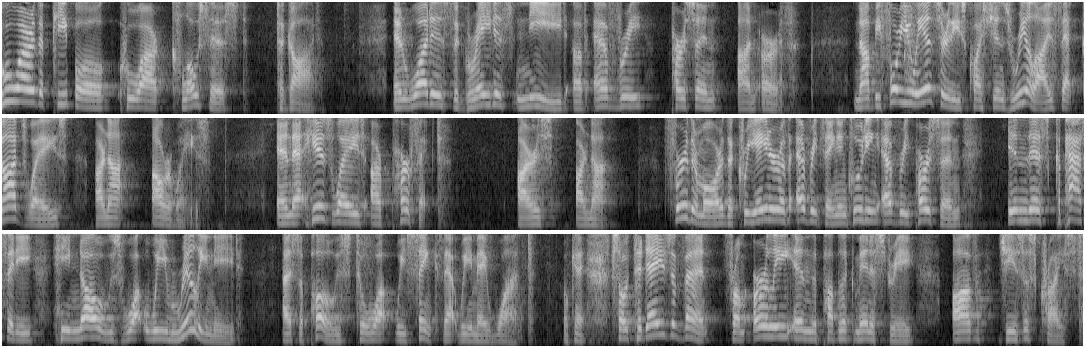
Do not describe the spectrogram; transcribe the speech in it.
who are the people who are closest to God? And what is the greatest need of every person on earth? Now, before you answer these questions, realize that God's ways are not our ways, and that His ways are perfect, ours are not. Furthermore, the creator of everything, including every person, in this capacity, he knows what we really need as opposed to what we think that we may want. Okay, so today's event from early in the public ministry of Jesus Christ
